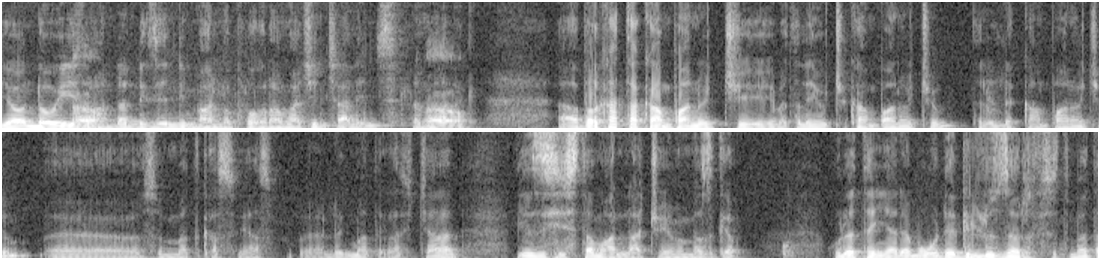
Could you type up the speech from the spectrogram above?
ያው እንደ ውይይት ነው። አንዳንድ ጊዜ እንዲህ ባለው ፕሮግራማችን challenge ስለማድረግ በርካታ company ዎች በተለይ የውጭ company ዎችም ትልልቅ company ዎችም ስም መጥቀስ ያስፈልግ መጥቀስ ይቻላል የዚህ system አላቸው የመመዝገብ። ሁለተኛ ደግሞ ወደ ግሉ ዘርፍ ስትመጣ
